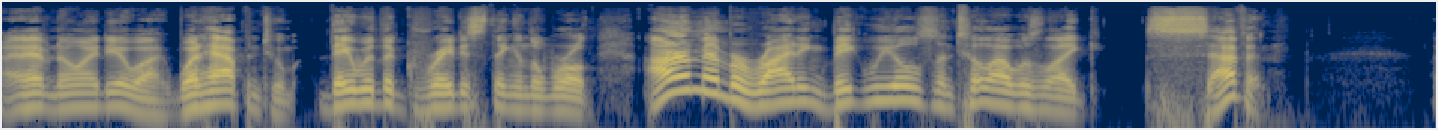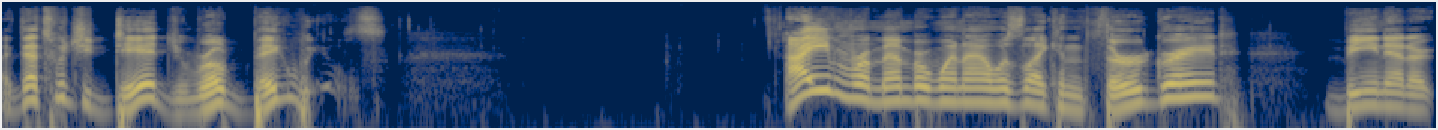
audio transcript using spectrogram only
I have no idea why. What happened to them? They were the greatest thing in the world. I remember riding big wheels until I was like seven. Like that's what you did. You rode big wheels. I even remember when I was like in third grade, being at a,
